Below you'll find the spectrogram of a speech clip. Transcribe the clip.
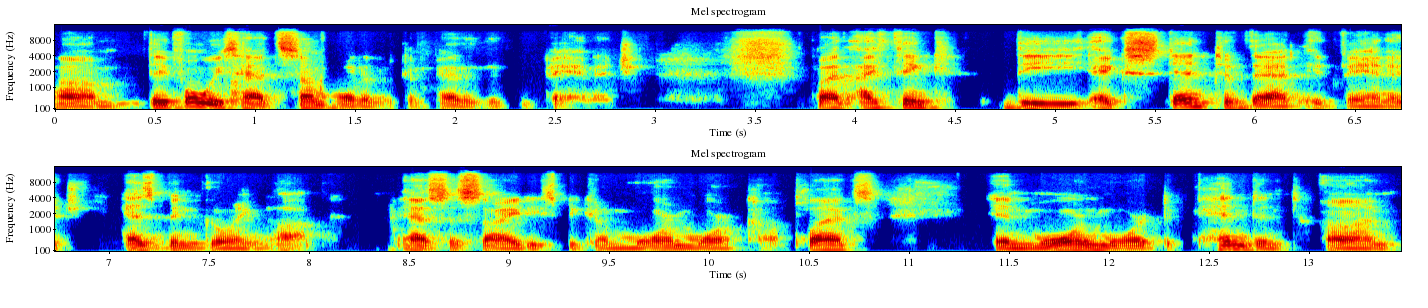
Um, they've always had somewhat of a competitive advantage, but I think the extent of that advantage has been going up as societies become more and more complex and more and more dependent on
